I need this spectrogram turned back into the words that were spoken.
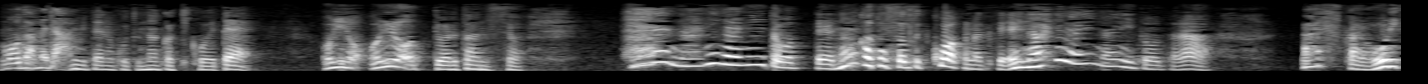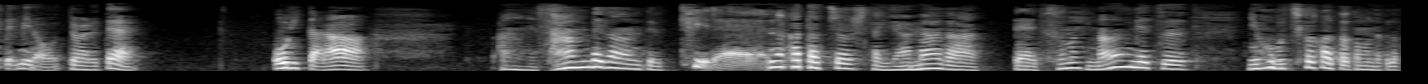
う、もうダメだみたいなことなんか聞こえて、降りろ降りろって言われたんですよ。何何と思って、なんか私その時怖くなくて、え、何何何と思ったら、バスから降りてみろって言われ？て、降りたら、あのね、三瓶山っていう綺麗な形をした山があって、その日満月にほぼ近かったと思うんだけど、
